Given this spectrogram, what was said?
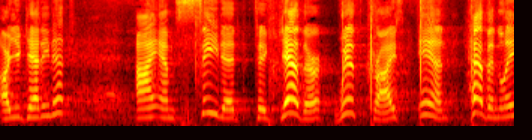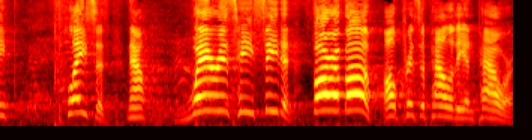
Are you getting it? I am seated together with Christ in heavenly places. Now, where is he seated? Far above all principality and power,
